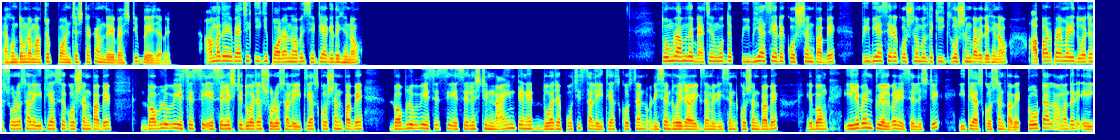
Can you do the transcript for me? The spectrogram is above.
এখন তোমরা মাত্র পঞ্চাশ টাকা আমাদের এই ব্যাচটি পেয়ে যাবে। আমাদের এই ব্যাচে কী কী পড়ানো হবে সেটি আগে দেখে নাও। তোমরা আমাদের ব্যাচের মধ্যে প্রিভিয়াস ইয়ারের কোশ্চেন পাবে। প্রিভিয়াস ইয়ারের কোশ্চেন বলতে কী কী কোশ্চেন পাবে দেখে নাও। আপার প্রাইমারি দু হাজার ষোলো সালে ইতিহাসের কোশ্চেন পাবে। ডব্লিউবি এসএসসি এসএলএসটি দু হাজার ষোলো সালে ইতিহাস কোশ্চেন পাবে। ডব্লিউবি এসএসসি এসএলএসটি নাইন টেনের দু হাজার পঁচিশ সালে ইতিহাস কোশ্চেন রিসেন্ট হয়ে যাওয়া এক্সামে রিসেন্ট কোশ্চেন পাবে এবং ইলেভেন টুয়েলভের এসএলএসটি ইতিহাস কোশ্চেন পাবে। টোটাল আমাদের এই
